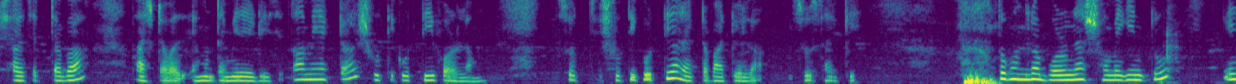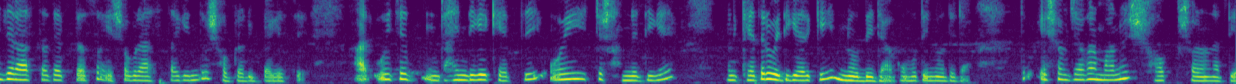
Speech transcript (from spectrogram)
সাড়ে চারটা বা পাঁচটা বা এমন টাইমে রেডি হয়েছে। তো আমি একটা সুতি কুর্তিই পরলাম। সুতি কুর্তি আর একটা পাটুয়েলা শুস আর কি। তো বন্ধুরা, বরণার সময় কিন্তু এই যে রাস্তা দেখতেছো, এসব রাস্তা কিন্তু সবটা ডিব্বা গেছে। আর ওই যে ডাইন দিকে ক্ষেত্রে, ওই একটু সামনের দিকে মানে ক্ষেতের ওইদিকে আর কি নদীটা, গোমতী নদীটা। তো এসব জায়গার মানুষ সব শরণার্থী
